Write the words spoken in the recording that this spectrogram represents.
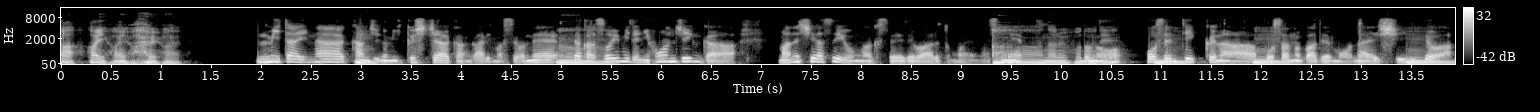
あ、はいはいはいはい。みたいな感じのミクスチャー感がありますよね。うん、だからそういう意味で日本人が真似しやすい音楽性ではあると思いますね。あなるほどね。オーセンティックなボサノバでもないし、うん、要は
